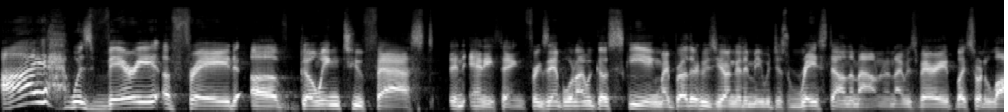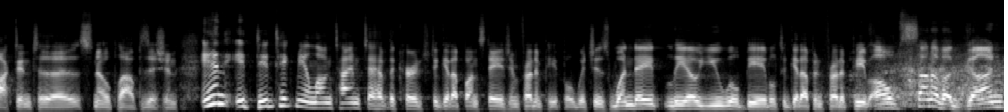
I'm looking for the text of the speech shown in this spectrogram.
I was very afraid of going too fast in anything. For example, when I would go skiing, my brother, who's younger than me, would just race down the mountain, and I was very, like, sort of locked into the snowplow position. And it did take me a long time to have the courage to get up on stage in front of people, which is one day, Leo, you will be able to get up in front of people. Oh, son of a gun.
